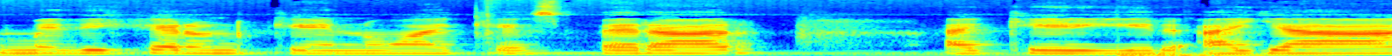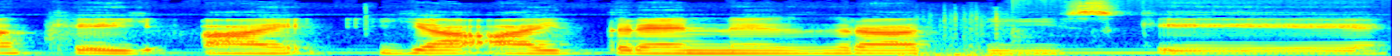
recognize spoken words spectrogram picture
me dijeron que no hay que esperar, hay que ir allá, que hay, ya hay trenes gratis, que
